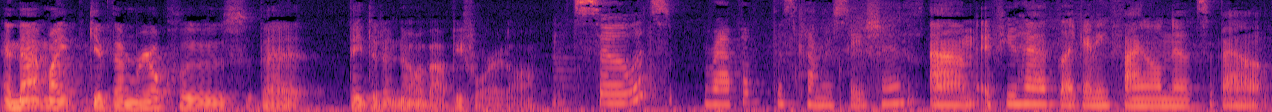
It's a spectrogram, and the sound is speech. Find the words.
and that might give them real clues that they didn't know about before at all. So let's wrap up this conversation. Um, if you had like any final notes about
